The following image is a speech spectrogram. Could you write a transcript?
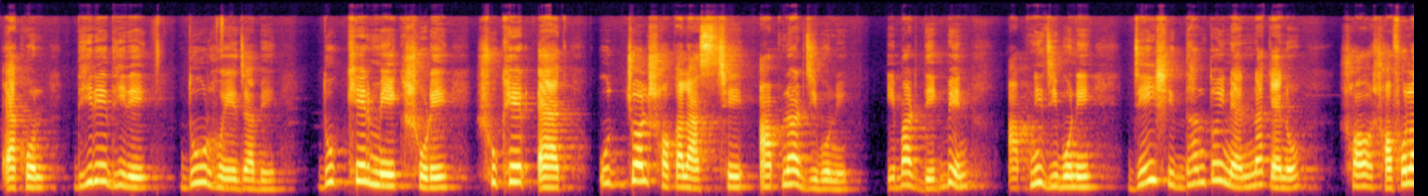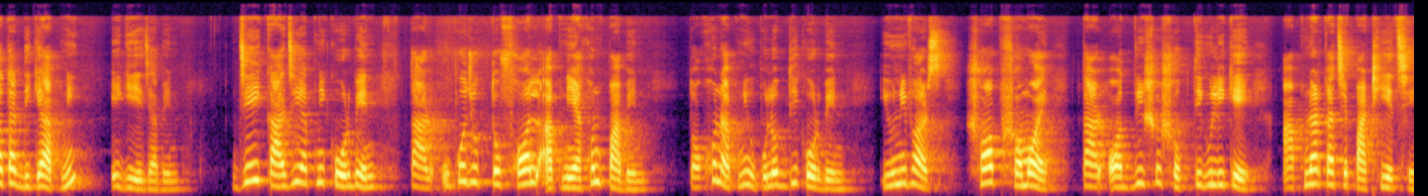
এখন ধীরে ধীরে দূর হয়ে যাবে। দুঃখের মেঘ সরে, সুখের এক উজ্জ্বল সকাল আসছে আপনার জীবনে। এবার দেখবেন আপনি জীবনে যেই সিদ্ধান্তই নেন না কেন সফলতার দিকে আপনি এগিয়ে যাবেন। যেই কাজই আপনি করবেন, তার উপযুক্ত ফল আপনি এখন পাবেন। তখন আপনি উপলব্ধি করবেন, ইউনিভার্স সব সময় তার অদৃশ্য শক্তিগুলিকে আপনার কাছে পাঠিয়েছে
